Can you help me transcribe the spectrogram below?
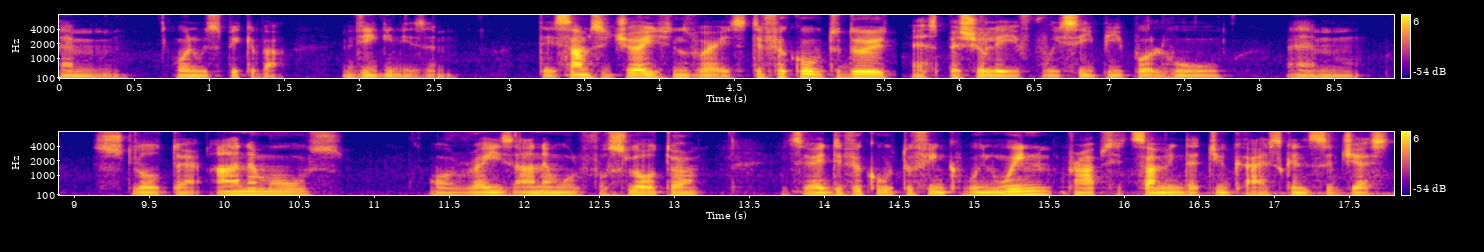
um, when we speak about veganism. There's some situations where it's difficult to do it, especially if we see people who um, slaughter animals or raise animal for slaughter. It's very difficult to think win-win. Perhaps it's something that you guys can suggest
